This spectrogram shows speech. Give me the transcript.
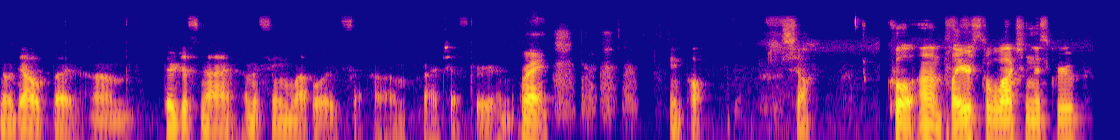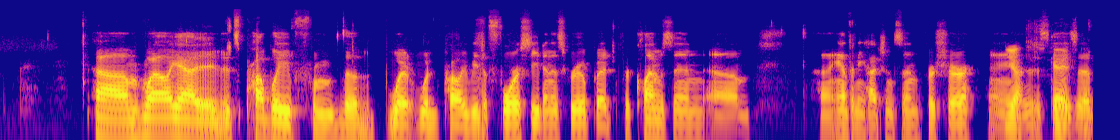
no doubt, but um, they're just not on the same level as um, Rochester and Right. St. Paul. So cool. Um, players to watch in this group. Um, well, yeah, it, it's probably from the what would probably be the four seed in this group, but for Clemson, um, uh, Anthony Hutchinson for sure. And Yeah. this guy's a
